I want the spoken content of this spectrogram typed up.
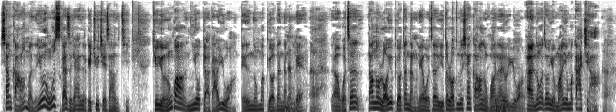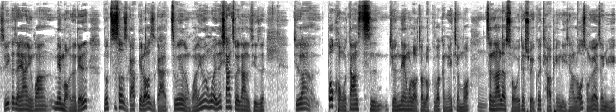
想讲个物事。因为我自家实际上还是辣盖纠结一桩事体，就有辰光你有表达欲望，但是侬没表达能力呃，或者当侬老有表达能力，或者有得老多侬想讲个辰光呢，就没有欲望了啊，侬搿种欲望又没介强，所以搿实际上有辰光蛮矛盾。但是侬至少自家逼牢自家做一辰光，因为我一直想做一桩事体是，就讲包括我当初就拿我老早录过个搿眼节目，整合了所谓的水哥调频里向老重要一只原因，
